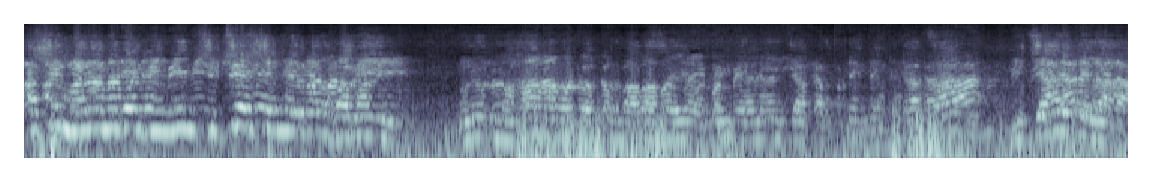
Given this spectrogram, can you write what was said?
अशी मनामध्ये विन विन सिच्युएशन निर्माण व्हावी. म्हणून महामानव डॉक्टर बाबासाहेब आंबेडकरांनी ज्या प्रत्येक घटकाचा विचार केला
